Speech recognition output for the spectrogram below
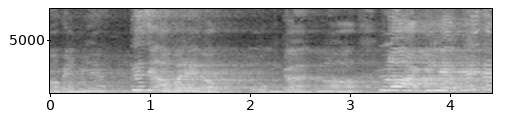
จะให้ผมเอาเป็นเมียคือจะเอาไม่ได้หรอกผมก็รอรอกินเหล็กไม่ได้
